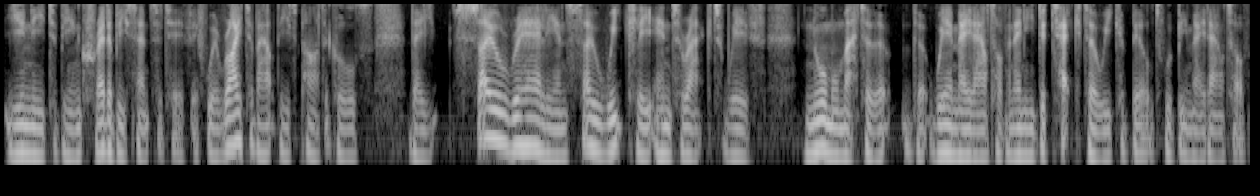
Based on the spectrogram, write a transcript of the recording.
you need to be incredibly sensitive. If we're right about these particles, they so rarely and so weakly interact with normal matter that, that we're made out of and any detector we could build would be made out of,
